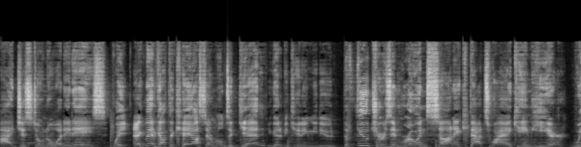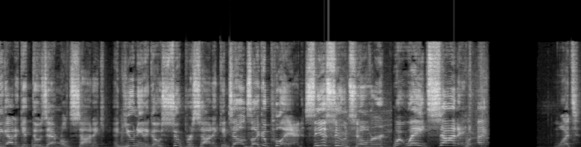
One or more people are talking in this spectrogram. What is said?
I just don't know what it is. Wait, Eggman got the Chaos Emeralds again? You gotta be kidding me, dude. The future is in ruins, Sonic. That's why I came here. We gotta get those emeralds, Sonic, and you need to go supersonic and Sounds like a plan. See you soon, Silver. Wait, wait, Sonic! I- What?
